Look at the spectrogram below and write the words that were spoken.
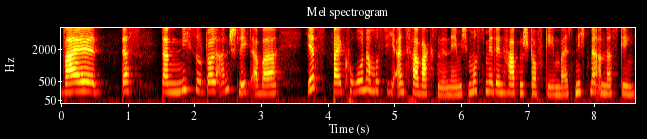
weil das dann nicht so doll anschlägt. Aber jetzt bei Corona musste ich eins für Erwachsene nehmen. Ich musste mir den harten Stoff geben, weil es nicht mehr anders ging.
